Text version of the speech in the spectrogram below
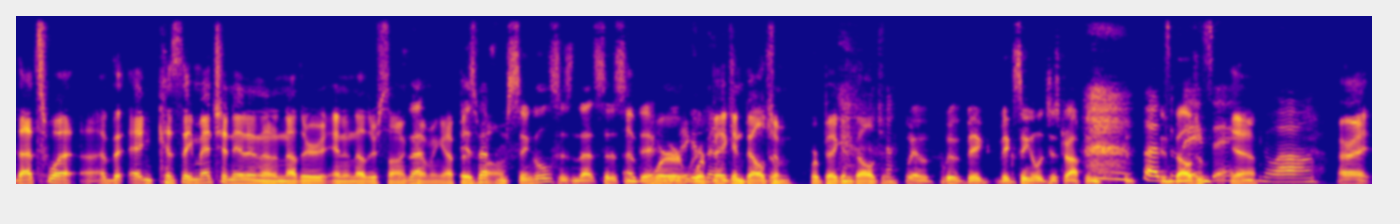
That's what, uh, and because they mention it in another in another song is that, coming up is as that from singles? Isn't that Citizen Dick? we're Big in we're big in Belgium. Belgium. We're big in Belgium. we have, a, we have a big big single that just dropped in, in, That's in Belgium. amazing. Yeah. Wow. All right.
